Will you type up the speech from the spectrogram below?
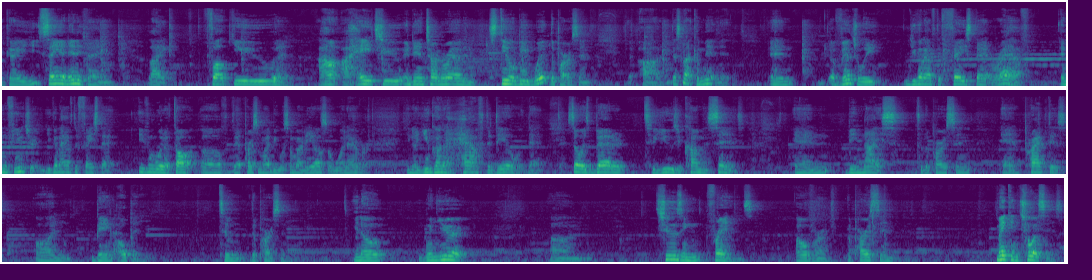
Okay, you saying anything like "fuck you" and I, I hate you, and then turn around and still be with the person, uh, that's not commitment. And eventually, you're gonna have to face that wrath in the future. You're gonna have to face that, even with a thought of that person might be with somebody else or whatever. You know, you're gonna have to deal with that. So it's better to use your common sense and be nice to the person and practice on being open to the person. You know, when you're um, choosing friends over the person, making choices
